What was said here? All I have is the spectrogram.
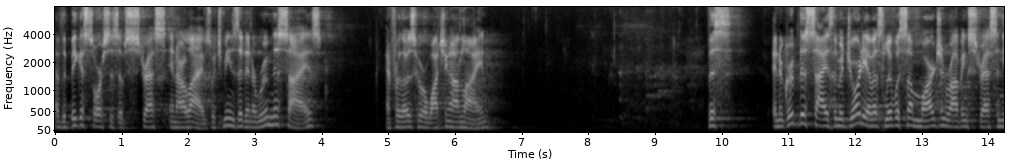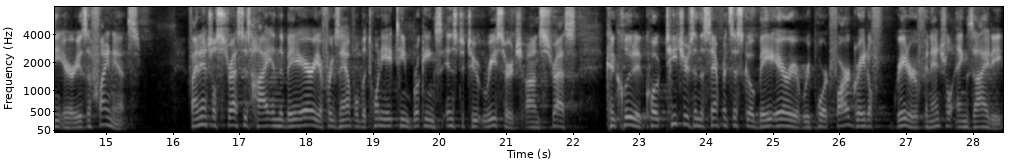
of the biggest sources of stress in our lives, which means that in a room this size, and for those who are watching online, this in a group this size, the majority of us live with some margin robbing stress in the areas of finance. Financial stress is high in the Bay Area. For example, the 2018 Brookings Institute research on stress concluded, quote, teachers in the San Francisco Bay Area report far greater, greater financial anxiety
